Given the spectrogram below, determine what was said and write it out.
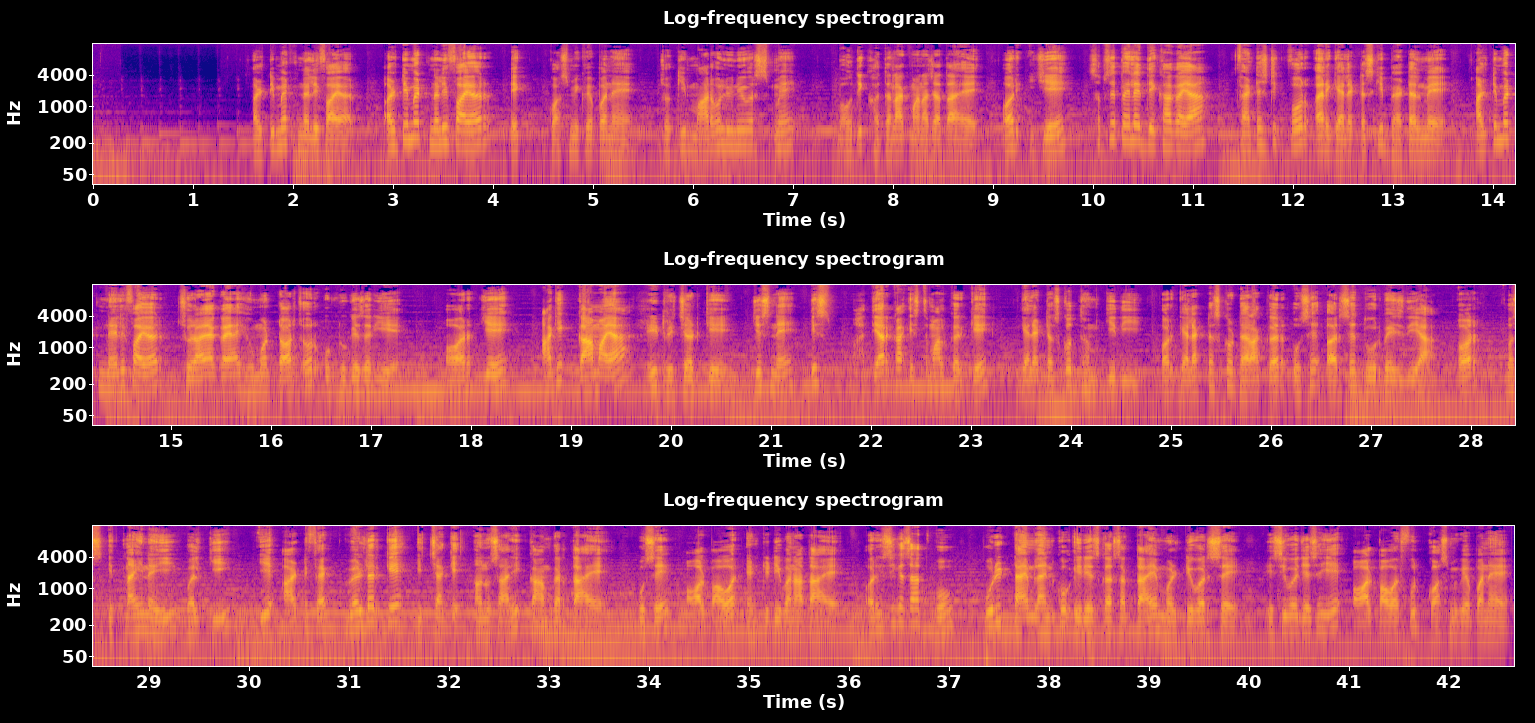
Ultimate nullifier. अल्टीमेट नलीफायर एक कॉस्मिक वेपन है, जो कि मार्वल यूनिवर्स में बहुत ही खतरनाक माना जाता है। और ये सबसे पहले देखा गया फैंटेस्टिक फोर और गैलेक्टस की बैटल में। अल्टीमेट नेलीफायर चुराया गया ह्यूमन टॉर्च और उठू के ज़रिए। और ये आगे काम आया रीड रिचर्ड के, जिसने इस हथियार का इस्तेमाल करके गैलेक्टस को धमकी दी और गैलेक्टस को डराकर उसे अर्थ से दूर भेज दिया। और बस इतना ही नहीं, बल्कि ये आर्टिफैक्ट वेल्डर के इच्छा के अनुसार ही काम करता है। उसे ऑल पावर एंटिटी बनाता है और इसी के साथ वो पूरी टाइमलाइन को इरेज कर सकता है मल्टीवर्स से। इसी वजह से ये ऑल पावरफुल कॉस्मिक वेपन है।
